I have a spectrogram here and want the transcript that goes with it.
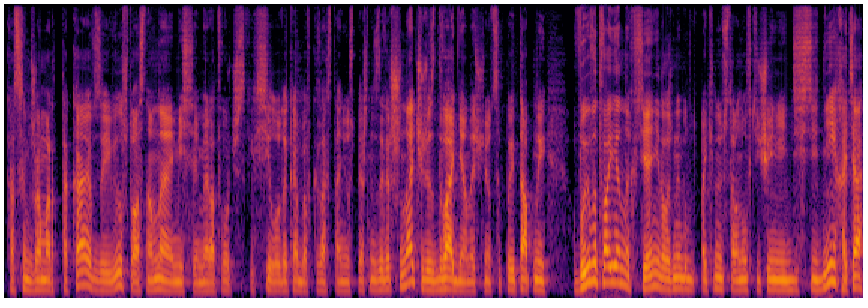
Касым Жамарт Такаев заявил, что основная миссия миротворческих сил ОДКБ в Казахстане успешно завершена. Через два дня начнется поэтапный вывод военных. Все они должны будут покинуть страну в течение 10 дней. Хотя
